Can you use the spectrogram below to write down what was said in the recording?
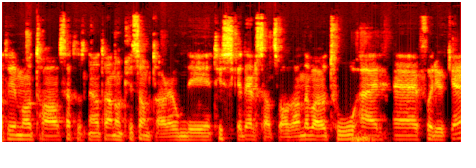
at vi må ta, sette oss ned og ta en ordentlig samtale om de tyske delstatsvalgene. Det var jo to her eh, forrige uke.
